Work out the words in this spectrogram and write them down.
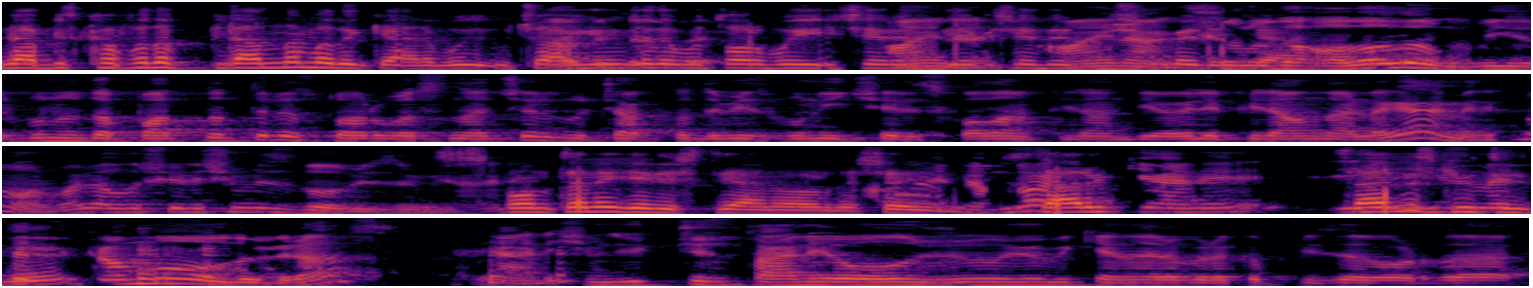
ya biz kafada planlamadık yani bu uçağa Tabii girince de bu torbayı içeriz diye Aynen, bir şey de aynen. Şunu yani. da alalım, biz bunu da patlatırız, torbasını açarız, uçakta da biz bunu içeriz falan filan diye öyle planlarla gelmedik. Normal alışverişimiz de o bizim yani. Spontane gelişti yani orada şey. Aynen Ser, baktık yani servis kötüydü. tıkanma oldu biraz. Yani şimdi 300 tane yolcuyu bir kenara bırakıp bize orada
